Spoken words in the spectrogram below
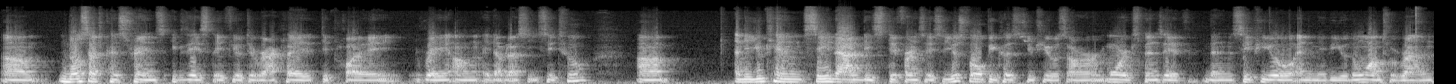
Um, no such constraints exist if you directly deploy Ray on AWS EC2. Um, and you can see that this difference is useful because GPUs are more expensive than CPU and maybe you don't want to run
